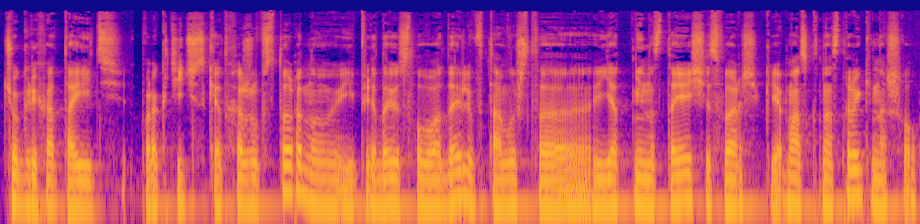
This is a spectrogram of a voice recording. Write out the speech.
что греха таить, практически отхожу в сторону и передаю слово Аделю, потому что я не настоящий сварщик, я маску настройки нашел.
